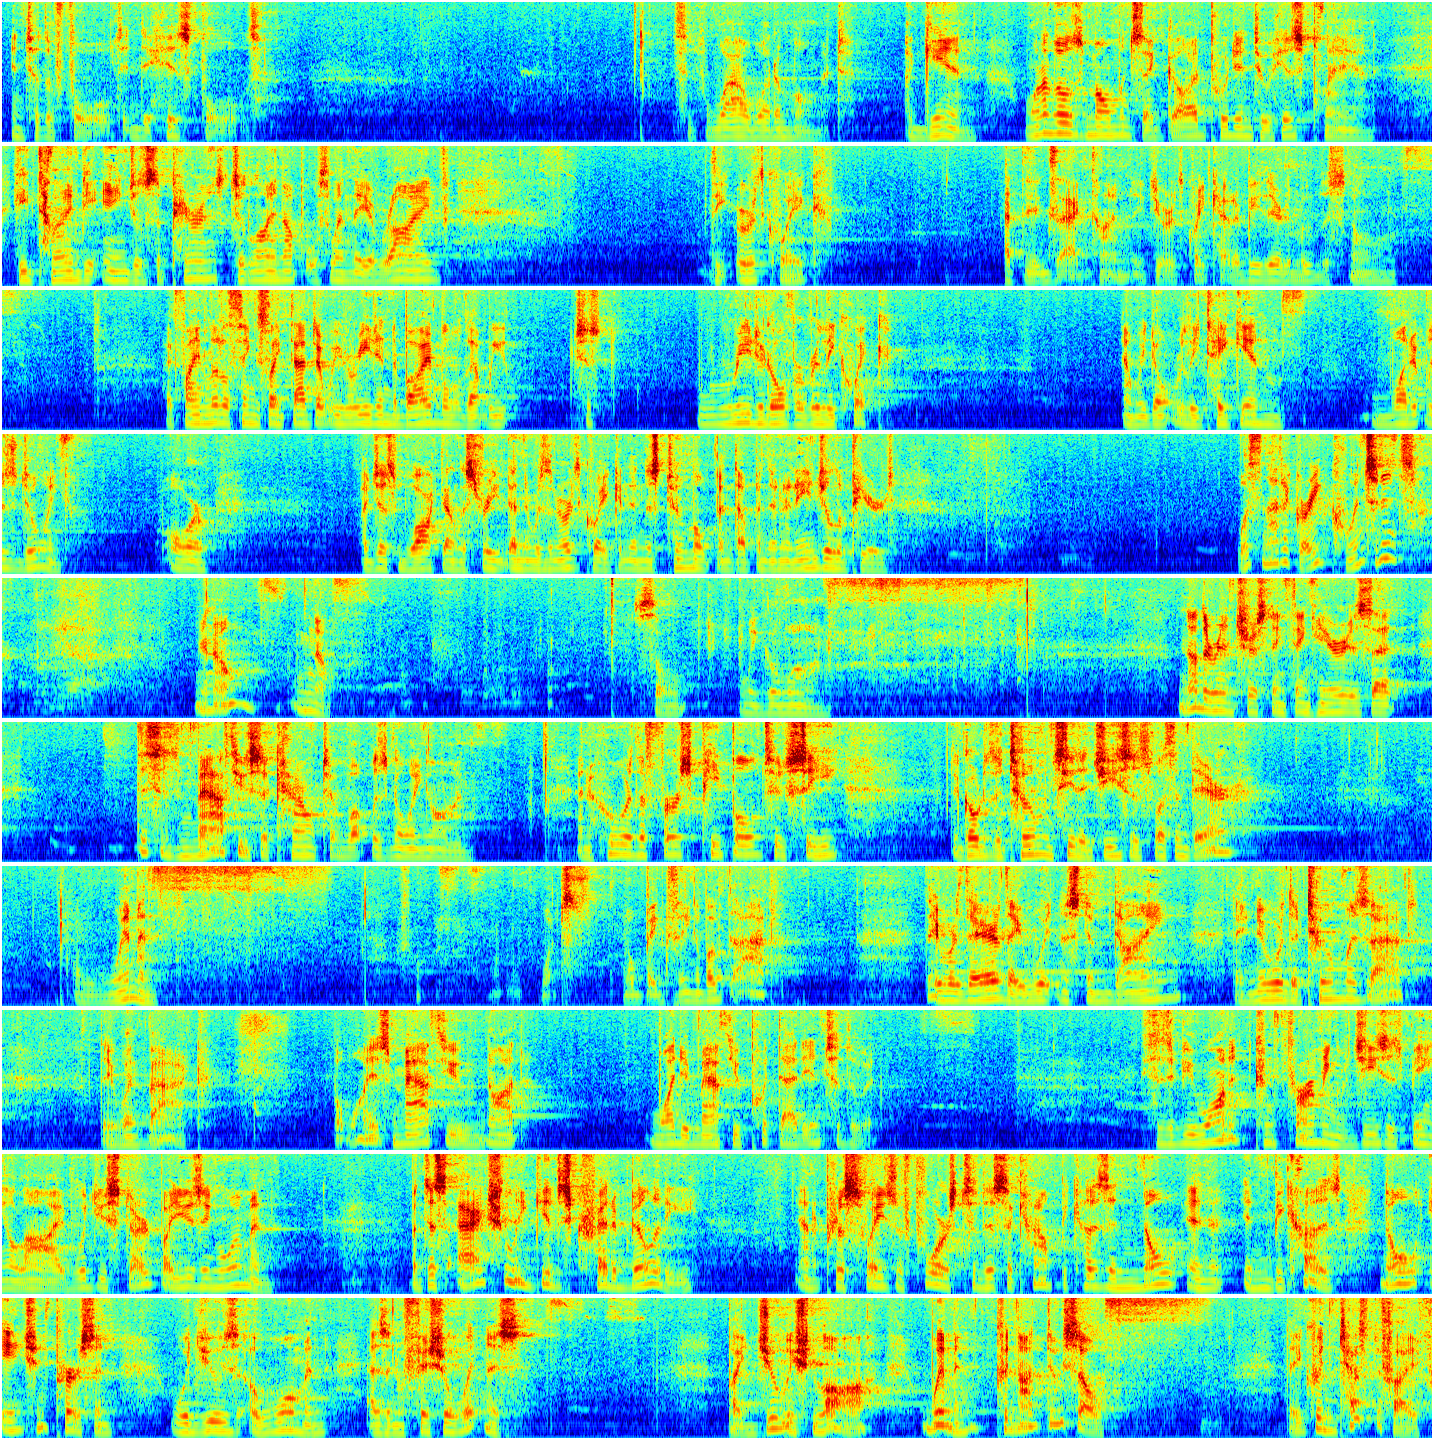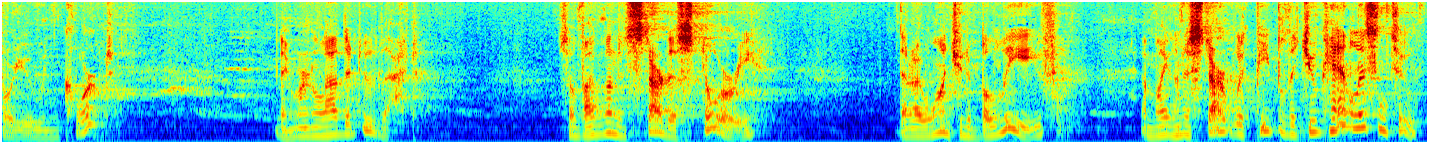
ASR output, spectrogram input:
into the fold, into his fold. He says, wow, what a moment. Again, one of those moments that God put into his plan. He timed the angels' appearance to line up with when they arrived. The earthquake, at the exact time that the earthquake had to be there to move the stone. I find little things like that that we read in the Bible that we just read it over really quick. And we don't really take in what it was doing. Or I just walked down the street, then there was an earthquake, and then this tomb opened up, and then an angel appeared. Wasn't that a great coincidence? You know? No. So we go on. Another interesting thing here is that this is Matthew's account of what was going on. And who were the first people to see, to go to the tomb and see that Jesus wasn't there? women. What's no big thing about that? They were there, they witnessed him dying, they knew where the tomb was at, they went back. But why is Matthew not, why did Matthew put that into it? He says, if you wanted confirming of Jesus being alive, would you start by using women? But this actually gives credibility and a persuasive force to this account because in no in, in because no ancient person would use a woman as an official witness. By Jewish law, women could not do so. They couldn't testify for you in court. They weren't allowed to do that. So if I'm going to start a story that I want you to believe, am I going to start with people that you can't listen to?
